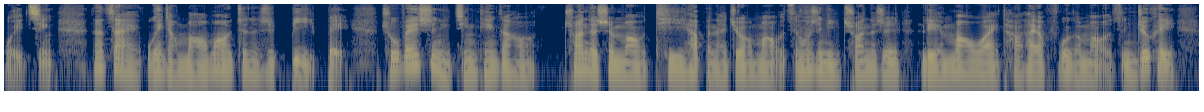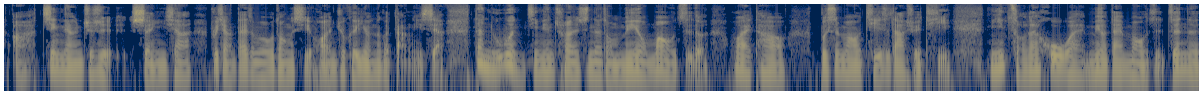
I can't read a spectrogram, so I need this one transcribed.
围巾。那在我跟你讲，毛毛真的是必备，除非是你今天刚好。穿的是帽 T，它本来就有帽子，或是你穿的是连帽外套，它有附个帽子，你就可以啊，尽量就是省一下，不想带这么多东西的话，你就可以用那个挡一下。但如果你今天穿的是那种没有帽子的外套，不是帽 T，是大学 T，你走在户外没有戴帽子，真的，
